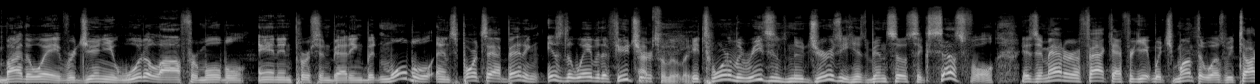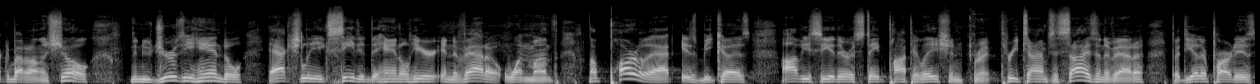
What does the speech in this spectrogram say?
By the way, Virginia would allow for mobile and in person betting, but mobile and sports app betting is the wave of the future. Absolutely. It's one of the reasons New Jersey has been so successful. As a matter of fact, I forget which month it was, we talked about it on the show. The New Jersey handle actually exceeded the handle here in Nevada one month. Now, part of that is because obviously they're a state population right. three times the size of Nevada, but the other part is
